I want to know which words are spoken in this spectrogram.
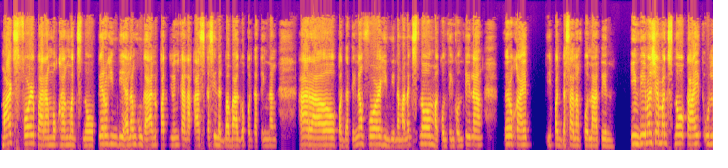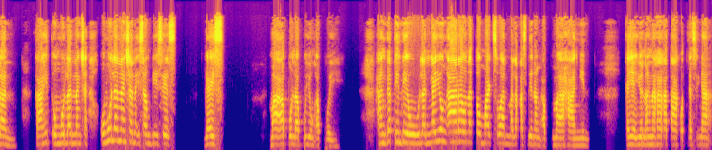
March 4 parang mukhang mag-snow pero hindi alam kung gaano pat yun kalakas kasi nagbabago pagdating ng araw, pagdating ng 4, hindi naman nag-snow, makunting-kunti lang. Pero kahit ipagdasalan po natin, hindi man siya mag-snow kahit ulan. Kahit umulan lang siya. Umulan lang siya na isang bisis. Guys, maapula po yung apoy. Hanggat hindi uulan. Ngayong araw na to, March 1, malakas din ang ap- mahangin. Kaya yun ang nakakatakot kasi nga,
